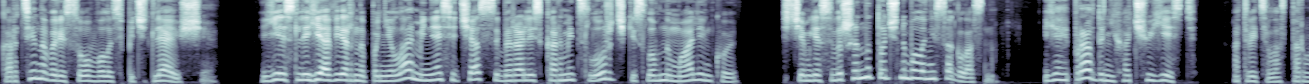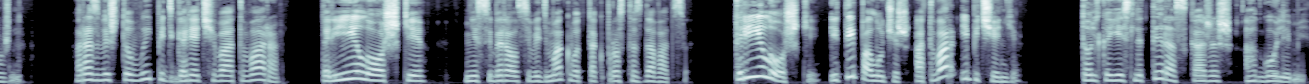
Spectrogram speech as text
Картина вырисовывалась впечатляющая. Если я верно поняла, меня сейчас собирались кормить с ложечки, словно маленькую, с чем я совершенно точно была не согласна. «Я и правда не хочу есть», — ответила осторожно. «Разве что выпить горячего отвара». «Три ложки!» — не собирался ведьмак вот так просто сдаваться. «Три ложки, и ты получишь отвар и печенье». «Только если ты расскажешь о големе»,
